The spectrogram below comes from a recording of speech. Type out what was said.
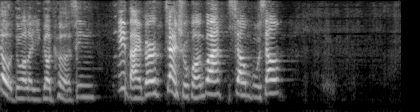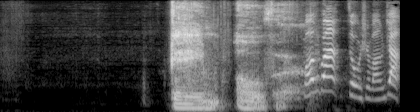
又多了一个克星，一百根战术黄瓜香不香？黄瓜就是王炸。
